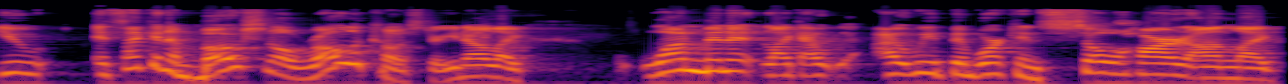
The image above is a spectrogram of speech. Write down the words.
you, it's like an emotional roller coaster. You know, like one minute, like I, I, we've been working so hard on like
